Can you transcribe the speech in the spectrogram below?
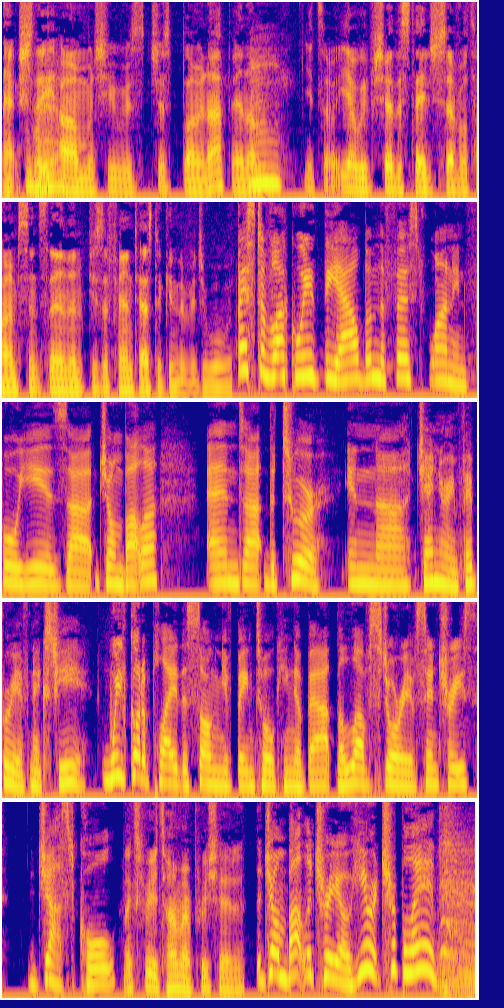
actually, Wow. um, when she was just blowing up. And um, it's a, yeah, we've shared the stage several times since then, and she's a fantastic individual. Best of luck with the album, the first one in four years, uh, John Butler, and uh, the tour in uh, January and February of next year. We've got to play the song you've been talking about, the love story of centuries. Just call thanks for your time. I appreciate it. the John Butler Trio here at Triple M.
